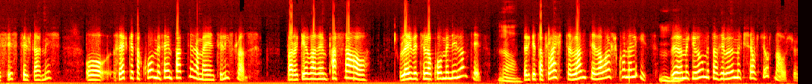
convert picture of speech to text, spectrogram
ISIS til dæmis, og þeir geta komið þeim bakteramegin til Íslands, bara gefa þeim passa og leifi til að koma inn í landið. Þeir geta flætt landið á alls konar líð. mhm, Við höfum ekki hugmynd af því við höfum ekki sjálf stjórn á þessu.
